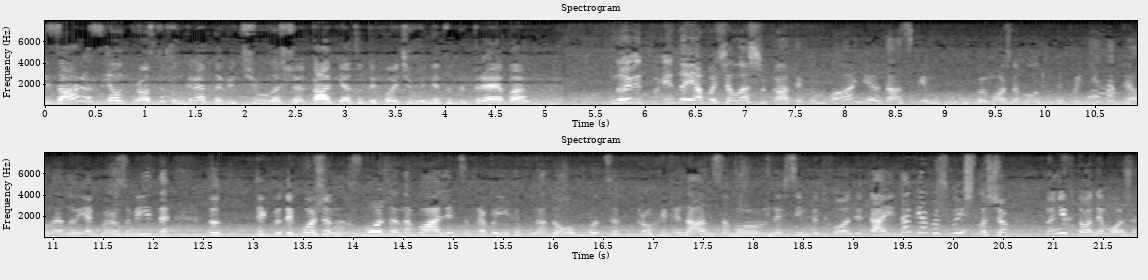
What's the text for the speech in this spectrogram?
І зараз я от просто конкретно відчула, що так, я туди хочу, мені туди треба. Ну і відповідно я почала шукати компанію, да, з ким би можна було туди поїхати. Але ну як ви розумієте, то якби не кожен зможе на балі, це треба їхати надовго, це трохи фінансово не всім підходить. Да? І так якось вийшло, що ну ніхто не може.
